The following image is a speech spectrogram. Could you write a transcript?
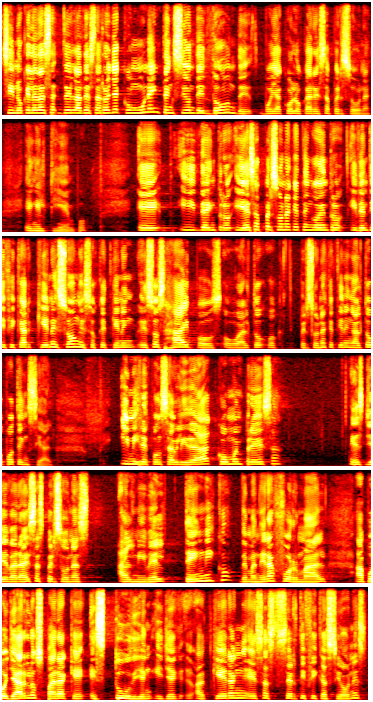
sino que la, la desarrolle con una intención de dónde voy a colocar esa persona en el tiempo. Eh, y dentro y esas personas que tengo dentro identificar quiénes son esos que tienen esos hypos o alto o personas que tienen alto potencial y mi responsabilidad como empresa es llevar a esas personas al nivel técnico de manera formal apoyarlos para que estudien y adquieran esas certificaciones,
